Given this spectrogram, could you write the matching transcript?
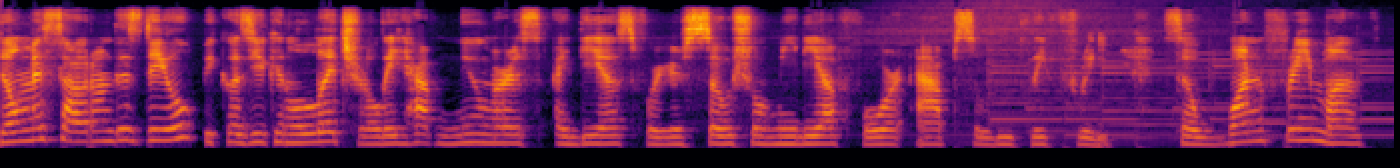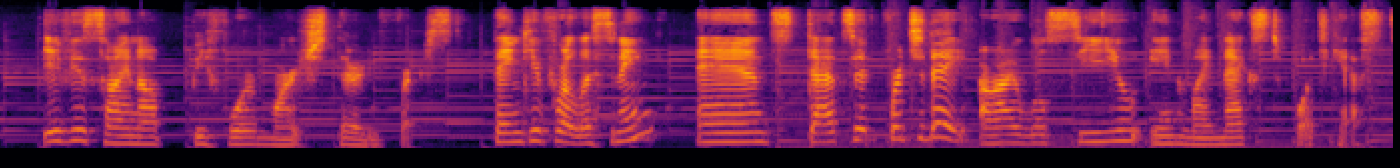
Don't miss out on this deal because you can literally have numerous ideas for your social media for absolutely free. So, one free month if you sign up before March 31st. Thank you for listening, and that's it for today. I will see you in my next podcast.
